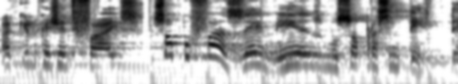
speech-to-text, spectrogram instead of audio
aquilo que a gente faz só por fazer mesmo, só para se entreter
